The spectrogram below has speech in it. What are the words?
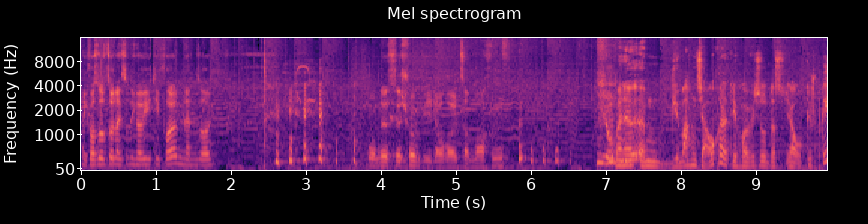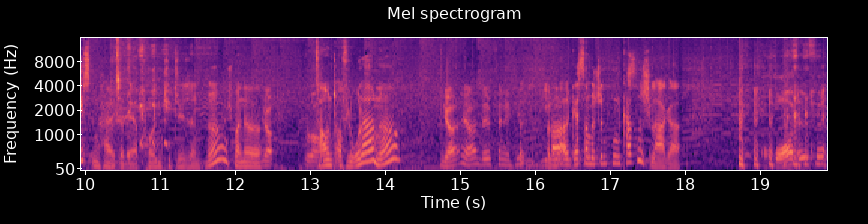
Ich versuche so langsam nicht mal, wie ich die Folgen nennen soll. Und es ist schon wieder Holz am Machen. Ich meine, ähm, wir machen es ja auch relativ häufig so, dass ja auch Gesprächsinhalte der Folgentitel sind, ne? Ich meine, Ja, Ja. Sound of Lola, ne? ja, ja definitiv. Die war gestern bestimmt ein Kassenschlager. Rohrhilfe?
